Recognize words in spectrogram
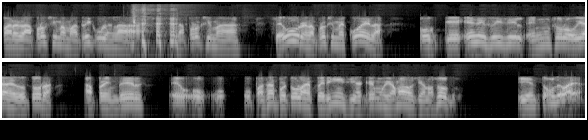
para la próxima matrícula en la, la próxima, seguro, en la próxima escuela, porque es difícil en un solo viaje, doctora, aprender eh, o, o pasar por todas las experiencias que hemos llamado hacia nosotros. Y entonces, vaya,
